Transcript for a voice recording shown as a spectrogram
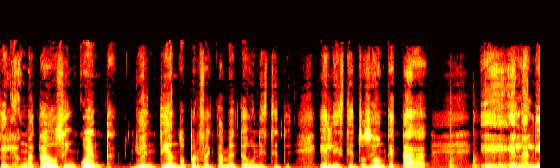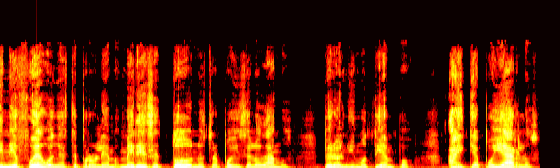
que le han matado 50 yo entiendo perfectamente, es, una es la institución que está eh, en la línea de fuego en este problema, merece todo nuestro apoyo y se lo damos, pero al mismo tiempo hay que apoyarlos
